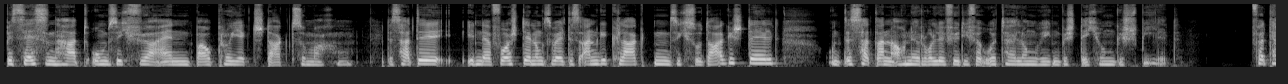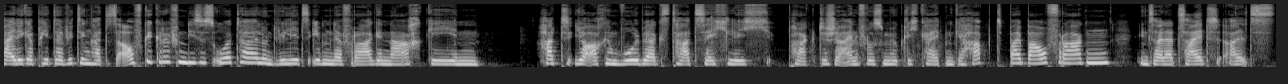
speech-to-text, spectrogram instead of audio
besessen hat, um sich für ein Bauprojekt stark zu machen. Das hatte in der Vorstellungswelt des Angeklagten sich so dargestellt und das hat dann auch eine Rolle für die Verurteilung wegen Bestechung gespielt. Verteidiger Peter Witting hat es aufgegriffen, dieses Urteil, und will jetzt eben der Frage nachgehen, hat Joachim Wohlbergs tatsächlich praktische Einflussmöglichkeiten gehabt bei Baufragen in seiner Zeit als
